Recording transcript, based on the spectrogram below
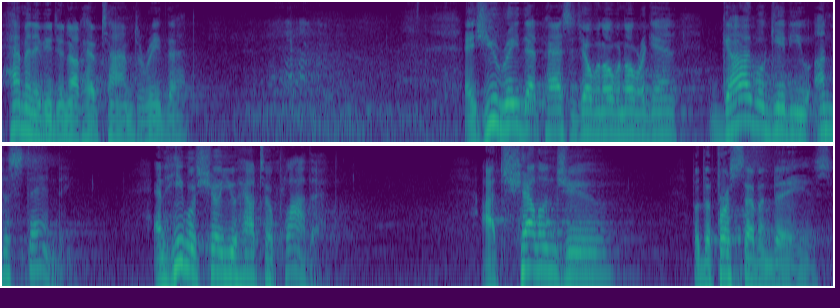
How many of you do not have time to read that? As you read that passage over and over and over again, God will give you understanding and He will show you how to apply that. I challenge you for the first seven days,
